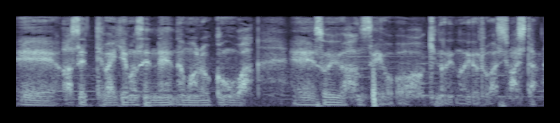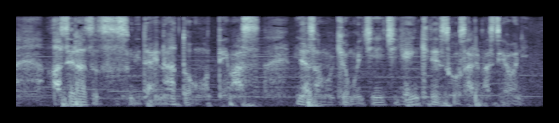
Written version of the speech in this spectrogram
えー、焦ってはいけませんね。生録音は、えー、そういう反省を昨日の夜はしました。焦らず進みたいなと思っています。皆さんも今日も一日元気で過ごされますように。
